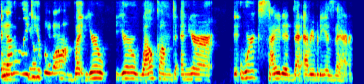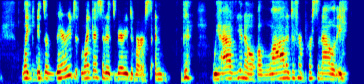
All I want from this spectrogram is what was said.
and, and not only do you belong but you're you're welcomed and you're we're excited that everybody is there like it's a very like i said it's very diverse and there, we have you know a lot of different personalities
